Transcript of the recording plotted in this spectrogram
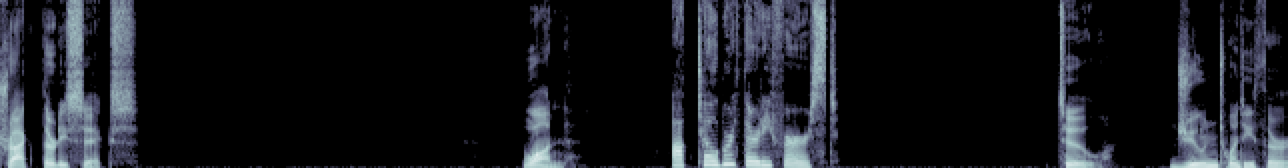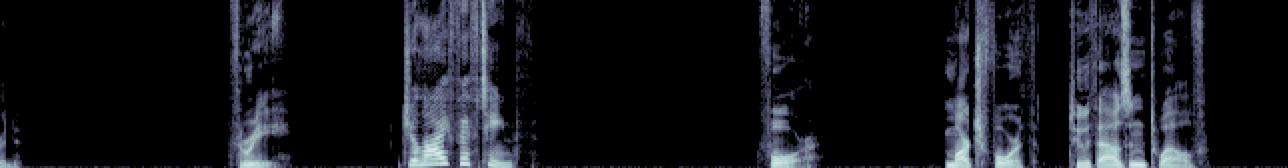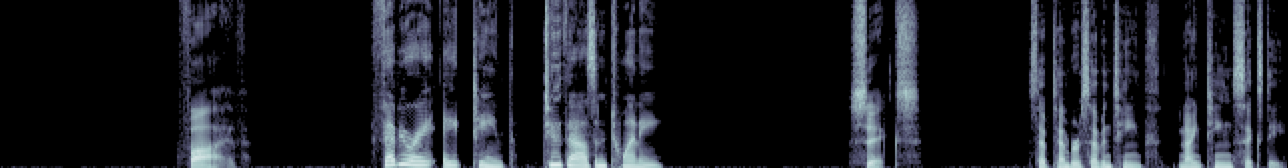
Track 36. 1, October 31st, 2, June 23rd, 3, July 15th, 4, March 4th, 2012. 5, February 18th, 2020. 6, September 17th, 1960.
